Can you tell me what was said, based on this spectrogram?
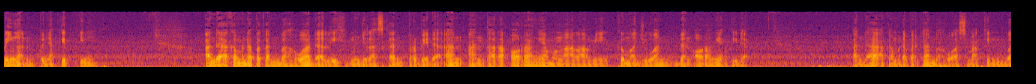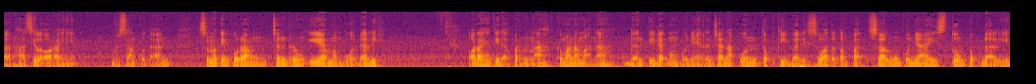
ringan penyakit ini. Anda akan mendapatkan bahwa dalih menjelaskan perbedaan antara orang yang mengalami kemajuan dan orang yang tidak. Anda akan mendapatkan bahwa semakin berhasil orang bersangkutan, semakin kurang cenderung ia membuat dalih. Orang yang tidak pernah ke mana-mana dan tidak mempunyai rencana untuk tiba di suatu tempat selalu mempunyai setumpuk dalih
